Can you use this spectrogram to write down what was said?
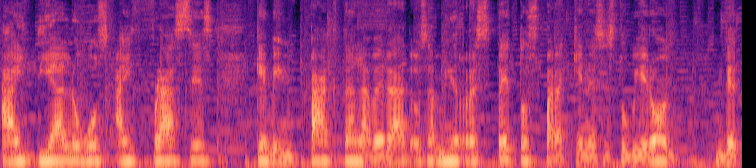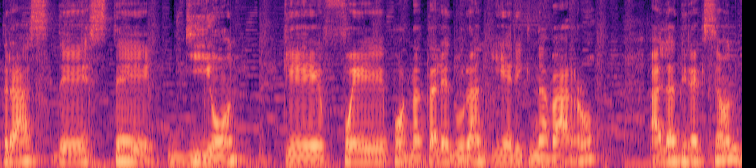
Hay diálogos, hay frases que me impactan, la verdad. O sea, mis respetos para quienes estuvieron detrás de este guion que fue por Natalia Durán y Eric Navarro. A la dirección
